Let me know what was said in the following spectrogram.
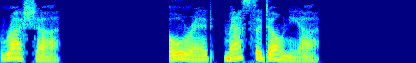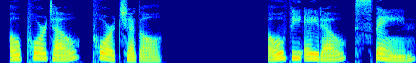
Russia. Ohrid, Macedonia. Oporto, Portugal. Oviedo, Spain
